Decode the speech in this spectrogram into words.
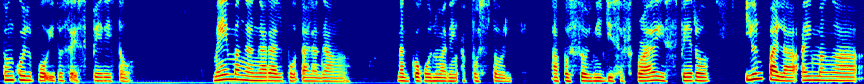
tungkol po ito sa espiritu. May mga ngaral po talagang nagkukunwaring apostol, apostol ni Jesus Christ, pero yun pala ay mga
